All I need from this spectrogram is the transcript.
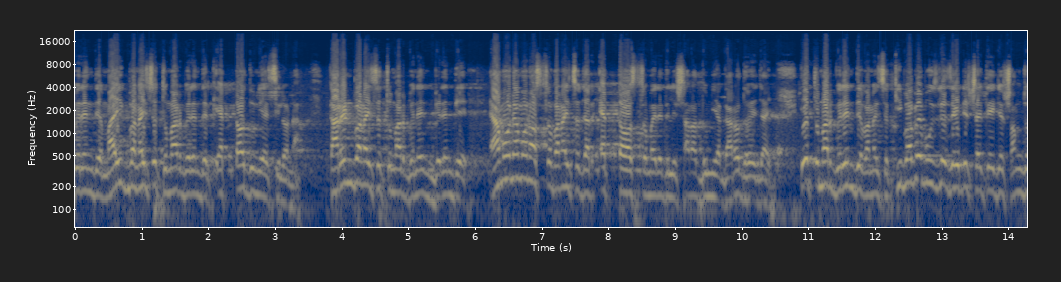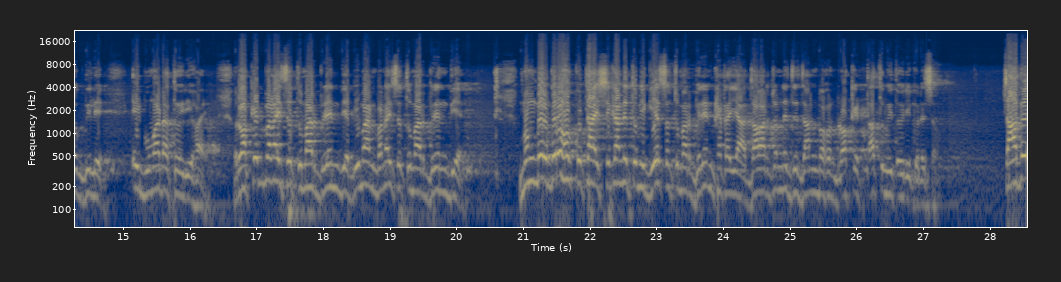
বেরেন মাইক বানাইছো তোমার বেরেন একটাও দুনিয়ায় ছিল না। কারেন্ট বানাইছো তোমার বেরেন এমন এমন অস্ত্র বানাইছো যার একটা অস্ত্র মেরে দিলে সারা দুনিয়া গারদ হয়ে যায়। এ তোমার বেরেন বানাইছো। কীভাবে বুঝলে যে এইটার সাথে এইটা সংযোগ দিলে এই বোমাটা তৈরি হয়? রকেট বানাইছো তোমার ব্রেন দিয়ে বিমান বানাইছো তোমার ব্রেন দিয়ে মঙ্গল গ্রহ কোথায়? সেখানে তুমি গিয়েছো তোমার ব্রেন খাটাইয়া, যাওয়ার জন্য যে যানবাহন, রকেট তা তুমি তৈরি করেছ। চাঁদে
